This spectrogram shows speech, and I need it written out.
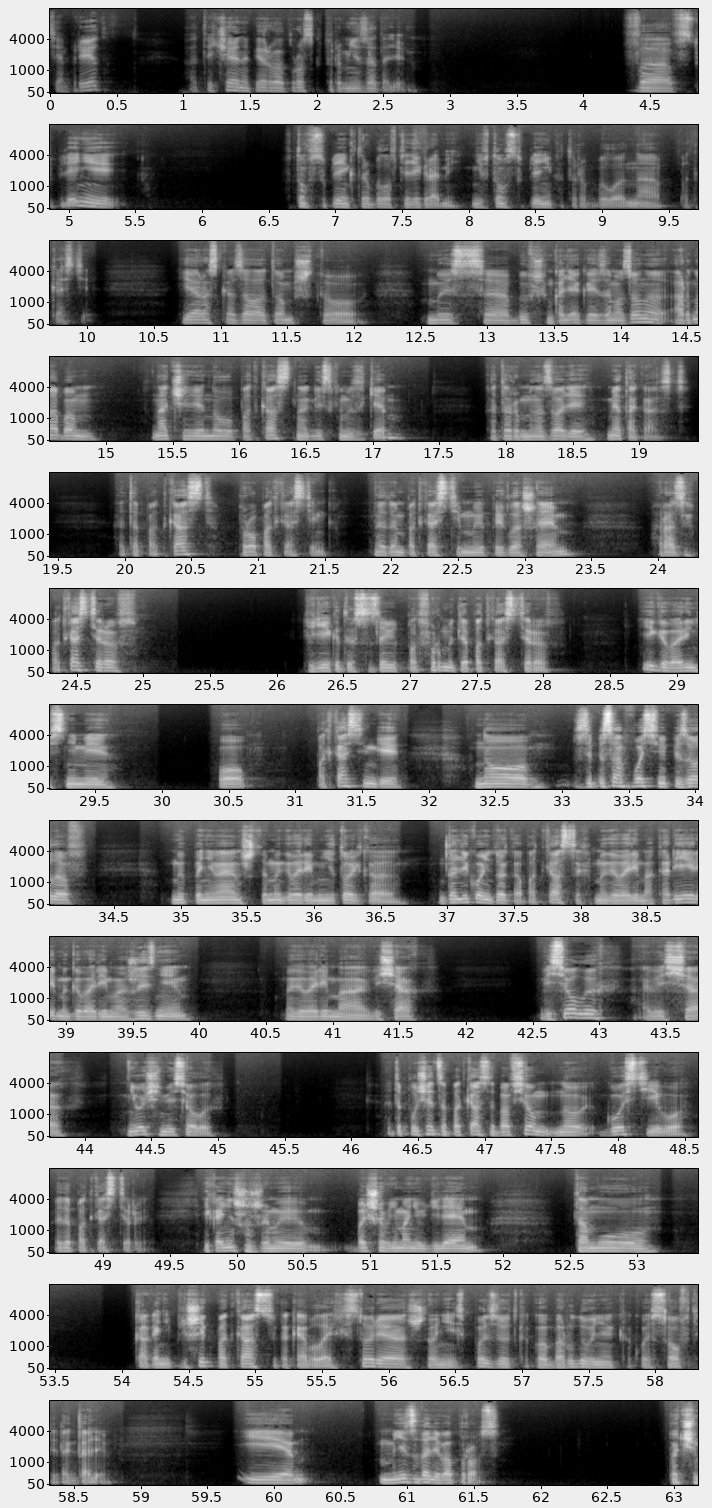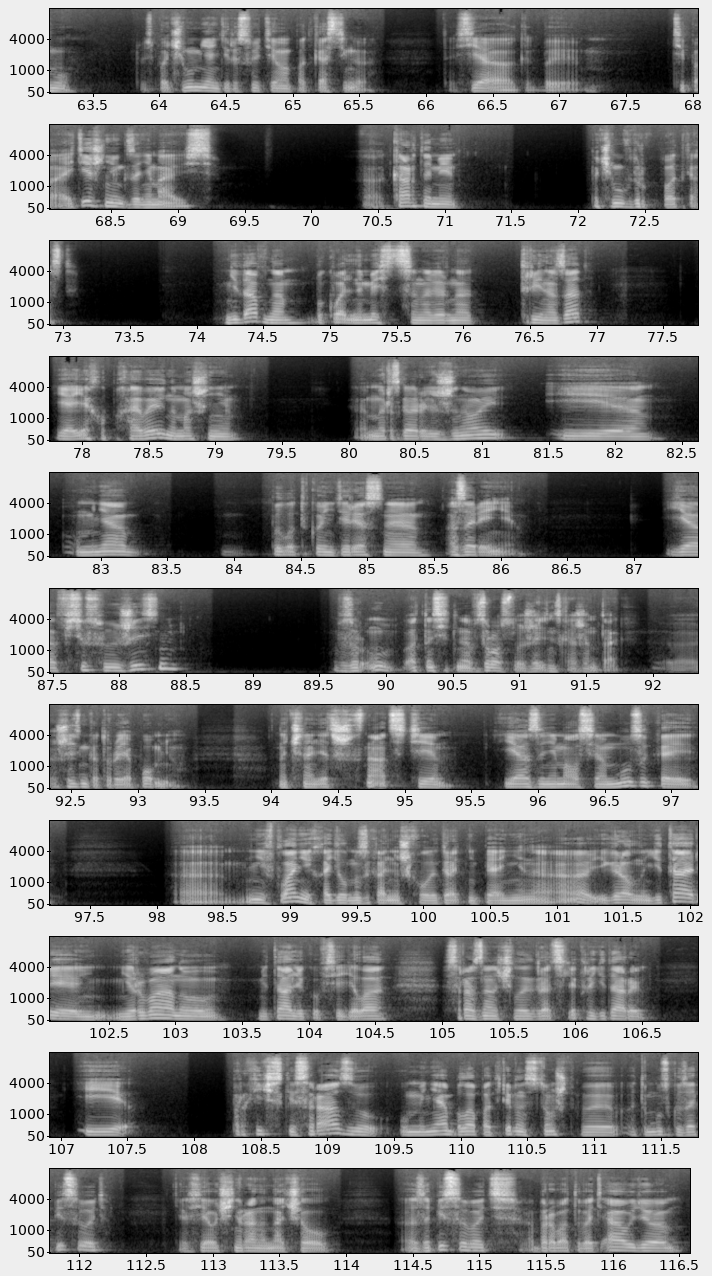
Всем привет. Отвечаю на первый вопрос, который мне задали. В вступлении, в том вступлении, которое было в Телеграме, не в том вступлении, которое было на подкасте, я рассказал о том, что мы с бывшим коллегой из Амазона Арнабом начали новый подкаст на английском языке, который мы назвали Metacast. Это подкаст про подкастинг. На этом подкасте мы приглашаем разных подкастеров, людей, которые создают платформы для подкастеров, и говорим с ними о подкастинге. Но записав 8 эпизодов, мы понимаем, что мы говорим не только, далеко не только о подкастах, мы говорим о карьере, мы говорим о жизни, мы говорим о вещах веселых, о вещах не очень веселых. Это получается подкаст обо всем, но гости его – это подкастеры. И, конечно же, мы большое внимание уделяем тому, как они пришли к подкасту, какая была их история, что они используют, какое оборудование, какой софт и так далее. И мне задали вопрос, почему? То есть почему меня интересует тема подкастинга? То есть я как бы типа айтишник, занимаюсь э, картами. Почему вдруг подкаст? Недавно, буквально месяца, наверное, три назад, я ехал по хайвею на машине. Мы разговаривали с женой, и у меня было такое интересное озарение. Я всю свою жизнь взро... ну, относительно взрослую жизнь, скажем так, э, жизнь, которую я помню. Начиная лет с 16 я занимался музыкой, э, не в плане ходил в музыкальную школу играть на пианино, а играл на гитаре, нирвану, металлику, все дела. Сразу начал играть с электрогитары. И практически сразу у меня была потребность в том, чтобы эту музыку записывать. То есть я очень рано начал э, записывать, обрабатывать аудио,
